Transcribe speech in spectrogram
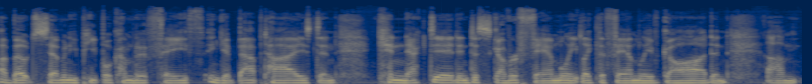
about seventy people come to faith and get baptized and connected and discover family, like the family of God, and um,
